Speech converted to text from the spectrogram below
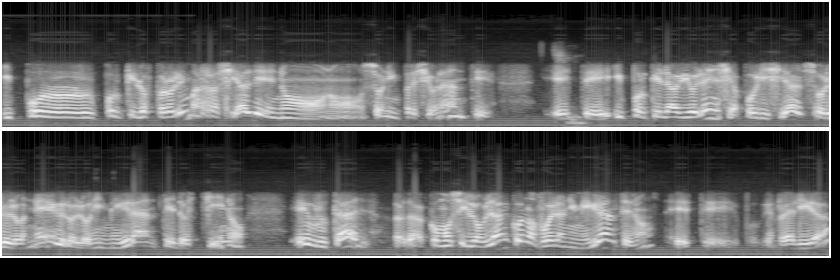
y por porque los problemas raciales no, no son impresionantes este, y porque la violencia policial sobre los negros, los inmigrantes, los chinos es brutal, ¿verdad? Como si los blancos no fueran inmigrantes, ¿no? Este, porque en realidad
